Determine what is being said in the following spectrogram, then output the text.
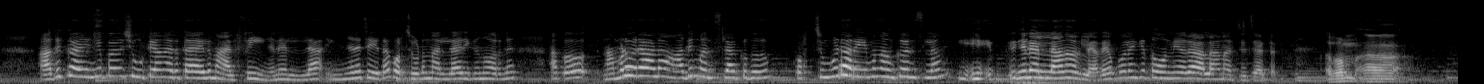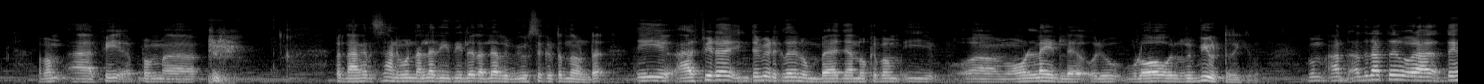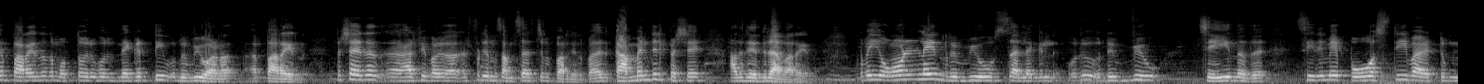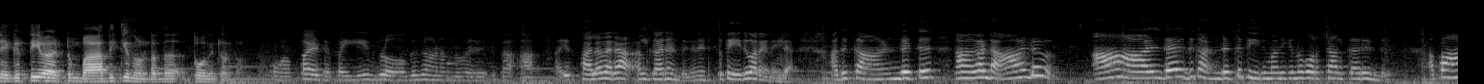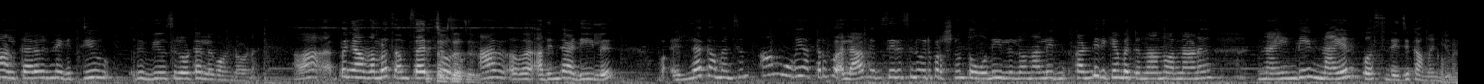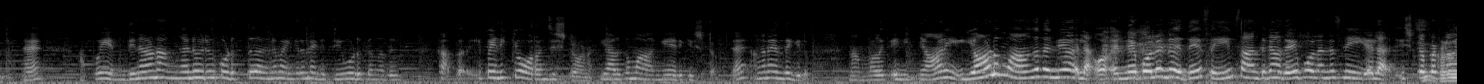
അത് കഴിഞ്ഞപ്പോൾ ഷൂട്ട് ചെയ്യാൻ നേരത്തായാലും ആൽഫി ഇങ്ങനെയല്ല ഇങ്ങനെ ചെയ്താൽ കുറച്ചുകൂടെ നല്ലായിരിക്കും എന്ന് പറഞ്ഞ്. അപ്പോൾ നമ്മൾ ഒരാളെ ആദ്യം മനസ്സിലാക്കുന്നതും കുറച്ചും കൂടെ അറിയുമ്പോൾ നമുക്ക് മനസ്സിലാവും ഇങ്ങനെയല്ല എന്ന് പറയില്ലേ അതേപോലെ എനിക്ക് തോന്നിയ ഒരാളാണ് അച്ചു ചേട്ടൻ. അപ്പം അപ്പം ആൽഫി ഇപ്പം ഇപ്പം നാഗരസ് ഹണിമൂൺ നല്ല രീതിയിൽ നല്ല റിവ്യൂസ് കിട്ടുന്നുണ്ട്. ഈ ആൽഫിയുടെ ഇന്റർവ്യൂ എടുക്കുന്നതിന് മുമ്പേ ഞാൻ നോക്കിയപ്പം ഈ ഓൺലൈനിൽ ഒരു വ്ളോ ഒരു റിവ്യൂ ഇട്ടിരിക്കുന്നു. അപ്പം അത് അതിനകത്ത് അദ്ദേഹം പറയുന്നത് മൊത്തം ഒരു ഒരു നെഗറ്റീവ് റിവ്യൂ ആണ് പറയുന്നത്. പക്ഷേ അതിന് ആൽഫി പറ- ആൽഫിയോട് നമ്മൾ സംസാരിച്ചപ്പോൾ പറഞ്ഞത് അപ്പോൾ അത് കമന്റിൽ പക്ഷേ അതിനെതിരാണ് പറയുന്നത്. അപ്പോൾ ഈ ഓൺലൈൻ റിവ്യൂസ് അല്ലെങ്കിൽ ഒരു റിവ്യൂ ചെയ്യുന്നത് സിനിമയെ പോസിറ്റീവായിട്ടും നെഗറ്റീവായിട്ടും ബാധിക്കുന്നുണ്ടെന്ന് തോന്നിയിട്ടുണ്ടോ? ഉറപ്പായിട്ട്. ഇപ്പൊ ഈ വ്ളോഗ് കാണുന്നവർ ഇപ്പൊ പല ആൾക്കാരുണ്ട്. ഞാൻ എടുത്ത് പേര് പറയണില്ല. അത് കണ്ടിട്ട് ആ കണ്ട ആളുടെ ആ ആളുടെ ഇത് കണ്ടിട്ട് തീരുമാനിക്കുന്ന കുറച്ച് ആൾക്കാരുണ്ട്. അപ്പൊ ആ ആൾക്കാരെ ഒരു നെഗറ്റീവ് റിവ്യൂസിലോട്ടല്ല കൊണ്ടുപോണേ? ആ ഇപ്പൊ ഞാൻ നമ്മൾ സംസാരിച്ചോളൂ. ആ അതിന്റെ അടിയിൽ എല്ലാ കമന്റ്സും ആ മൂവി അത്ര അല്ല ആ വെബ് സീരീസിന് ഒരു പ്രശ്നം തോന്നിയില്ലല്ലോ ഇൻ- കണ്ടിരിക്കാൻ പറ്റുന്നതെന്ന് പറഞ്ഞാണ് നയന്റി നയൻ പെർസെന്റേജ് കമന്റ് ഏഹ് അപ്പോൾ എന്തിനാണ് അങ്ങനെ ഒരു കൊടുത്ത് അതിന് ഭയങ്കര നെഗറ്റീവ് കൊടുക്കുന്നത്? ഇപ്പം എനിക്ക് ഓറഞ്ച് ഇഷ്ടമാണ്. ഇയാൾക്ക് മാങ്ങയായിരിക്കും ഇഷ്ടം. ഏഹ് അങ്ങനെ എന്തെങ്കിലും. നമ്മൾ ഞാൻ ഇയാളും മാങ്ങ തന്നെ അല്ല എന്നെ പോലെ തന്നെ ഇതേ സെയിം സാധനത്തിന് അതേപോലെ തന്നെ സ്നേഹി അല്ല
